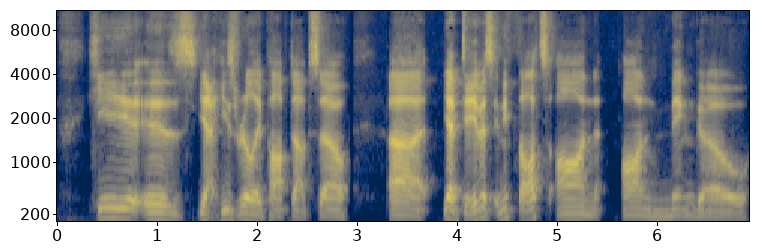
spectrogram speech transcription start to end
he is, yeah, he's really popped up. So, uh, yeah, Davis, any thoughts on on Mingo?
